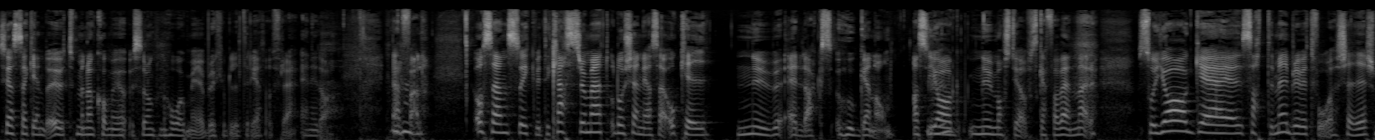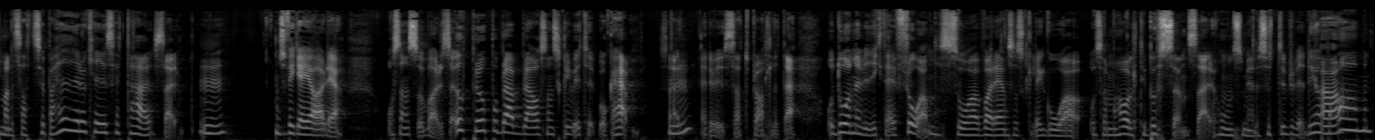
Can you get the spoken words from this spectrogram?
så jag stack ändå ut, men de kommer, ju- så de kommer ihåg mig. Jag brukar bli lite retad för det än idag. I alla fall. Och sen så gick vi till klassrummet och då kände jag så här: okej, nu är det dags att hugga någon. Alltså Mm. jag, nu måste jag skaffa vänner. Så jag eh, satte mig bredvid två tjejer som hade satt sig och bara, hej är det okej att sitta här? Så här. Mm. Och så fick jag göra det. Och sen så var det så här upprop och bla bla bla och sen skulle vi typ åka hem. Så här. Mm. Eller vi satt och pratade lite. Och då när vi gick därifrån så var det en som skulle gå och samma håll till bussen. Så här, hon som jag hade suttit bredvid. Och jag Ja. bara, ah, men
